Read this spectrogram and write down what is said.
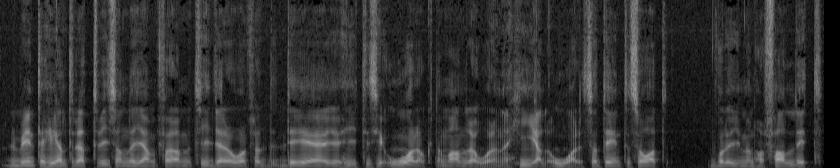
det blir inte helt rättvisande att jämföra med tidigare år för att det är ju hittills i år och de andra åren är helår. Så det är inte så att volymen har fallit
